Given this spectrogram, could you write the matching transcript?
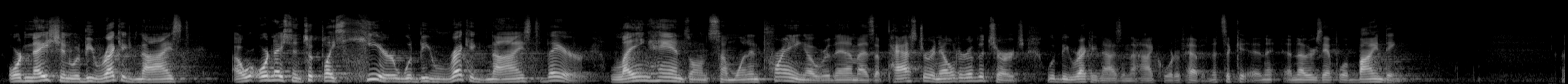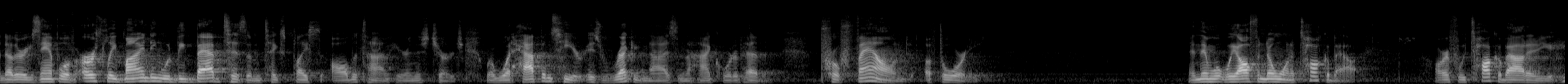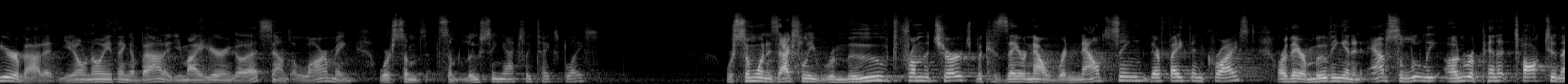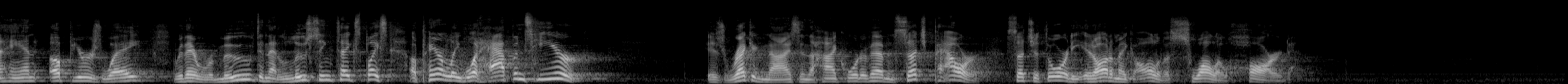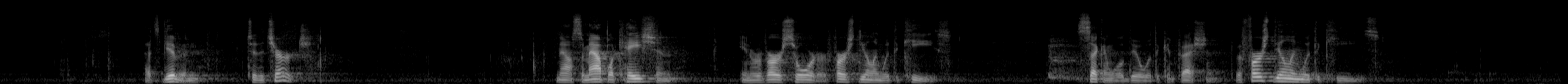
Ordination would be recognized, ordination that took place here would be recognized there laying hands on someone and praying over them as a pastor and elder of the church would be recognized in the high court of heaven. That's a, another example of binding. Another example of earthly binding would be baptism. It takes place all the time here in this church, where what happens here is recognized in the high court of heaven. Profound authority. And then what we often don't want to talk about or if we talk about it or you hear about it and you don't know anything about it, you might hear and go, that sounds alarming, where some, some loosing actually takes place. Where someone is actually removed from the church because they are now renouncing their faith in Christ, or they are moving in an absolutely unrepentant talk to the hand up yours way, where they're removed and that loosing takes place. Apparently, what happens here is recognized in the high court of heaven. Such power, such authority, it ought to make all of us swallow hard. That's given to the church. Now, some application in reverse order. First, dealing with the keys. Second, we'll deal with the confession. But first, dealing with the keys.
